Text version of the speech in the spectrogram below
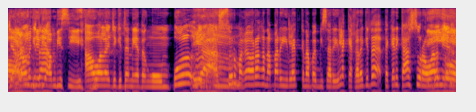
Jangan Kalau menjadi kita ambisi. Awal aja kita niatnya ngumpul di Iya. kasur, makanya orang kenapa relate, kenapa bisa relate ya karena kita tag di kasur awalnya. Betul.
